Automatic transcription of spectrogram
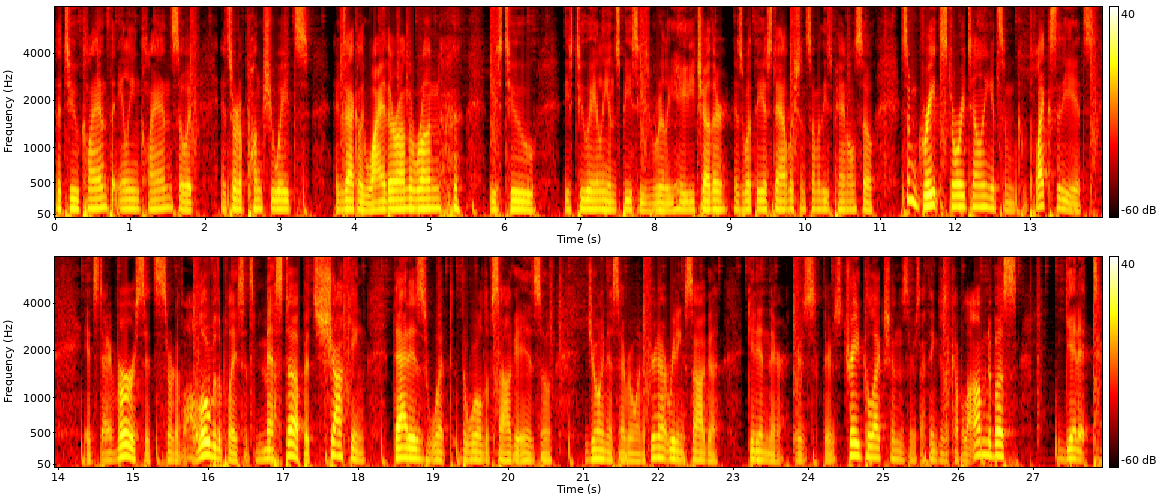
the two clans, the alien clans. So it it sort of punctuates exactly why they're on the run. These two these two alien species really hate each other is what they establish in some of these panels. So some great storytelling. It's some complexity. It's it's diverse. It's sort of all over the place. It's messed up. It's shocking. That is what the world of saga is. So join us everyone. If you're not reading saga get in there there's there's trade collections there's i think there's a couple of omnibus get it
